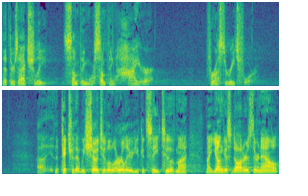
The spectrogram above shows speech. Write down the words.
That there's actually something more, something higher for us to reach for. Uh, in the picture that we showed you a little earlier, you could see two of my, my youngest daughters. They're now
